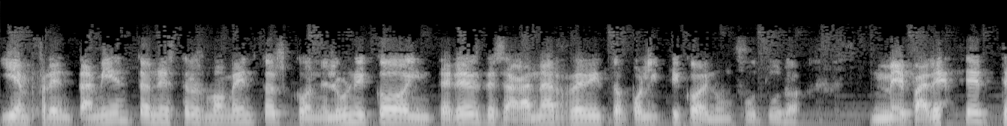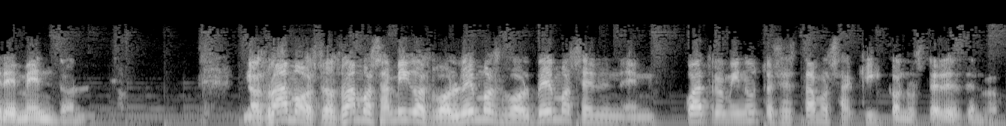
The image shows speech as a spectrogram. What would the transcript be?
y enfrentamiento en estos momentos con el único interés de ganar rédito político en un futuro. Me parece tremendo. Nos vamos, nos vamos amigos, volvemos, volvemos en, en cuatro minutos, estamos aquí con ustedes de nuevo.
